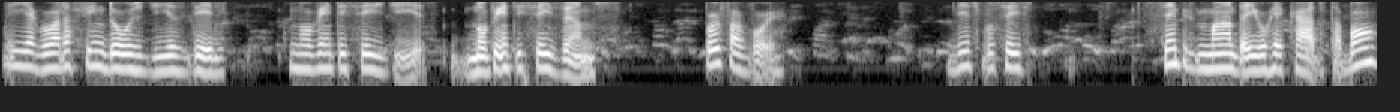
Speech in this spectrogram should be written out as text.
E agora findou os dias dele, 96 dias, 96 anos. Por favor, vê se vocês sempre mandam aí o recado, tá bom?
